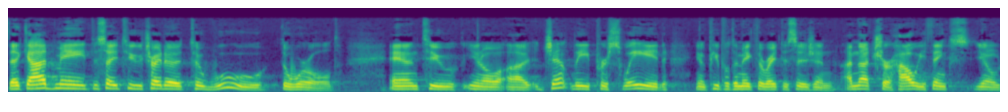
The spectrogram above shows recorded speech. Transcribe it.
That God may decide to try to, to woo the world and to you know uh, gently persuade you know people to make the right decision. I'm not sure how he thinks you know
